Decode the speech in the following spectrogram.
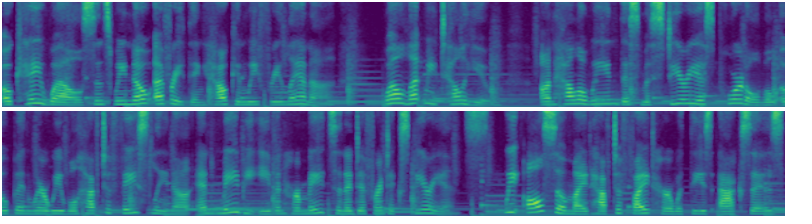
okay well since we know everything how can we free Lana? Well let me tell you, on Halloween this mysterious portal will open where we will have to face Lina and maybe even her mates in a different experience. We also might have to fight her with these axes.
